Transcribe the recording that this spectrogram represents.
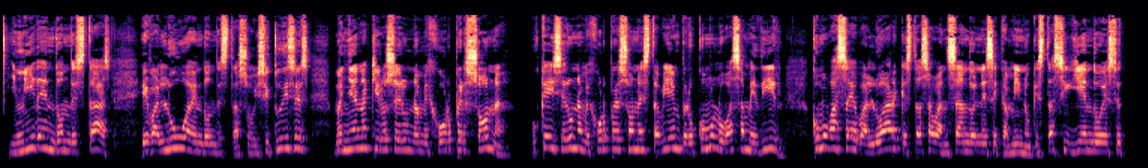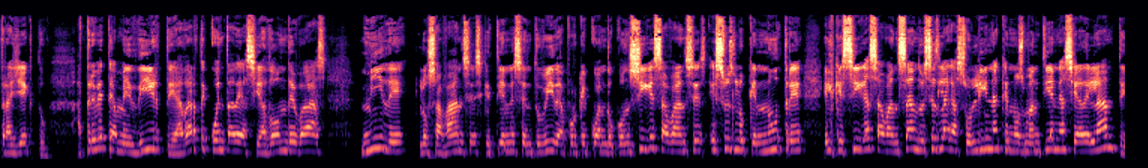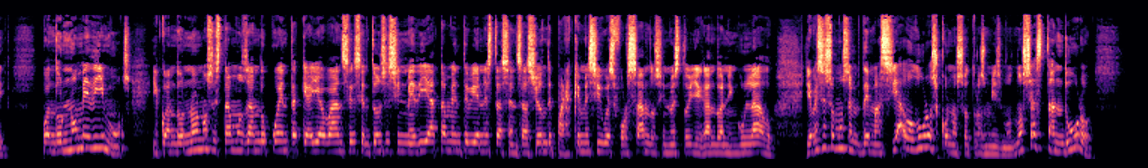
y mide en dónde estás, evalúa en dónde estás hoy. Si tú dices, mañana quiero ser una mejor persona, ok, ser una mejor persona está bien, pero ¿cómo lo vas a medir? ¿Cómo vas a evaluar que estás avanzando en ese camino, que estás siguiendo ese trayecto? Atrévete a medirte, a darte cuenta de hacia dónde vas. Mide los avances que tienes en tu vida, porque cuando consigues avances, eso es lo que nutre el que sigas avanzando, esa es la gasolina que nos mantiene hacia adelante. Cuando no medimos y cuando no nos estamos dando cuenta que hay avances, entonces inmediatamente viene esta sensación de ¿para qué me sigo esforzando si no estoy llegando a ningún lado? Y a veces somos demasiado duros con nosotros mismos. No seas tan duro.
